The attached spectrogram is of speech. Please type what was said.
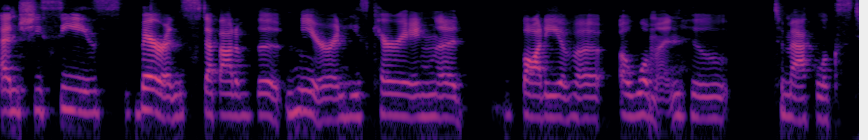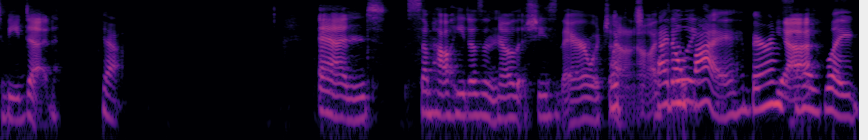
and she sees Baron step out of the mirror and he's carrying the body of a, a woman who to Mac looks to be dead. Yeah. And somehow he doesn't know that she's there, which, Which I don't know. I, feel don't like buy. Barrons Yeah. has like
